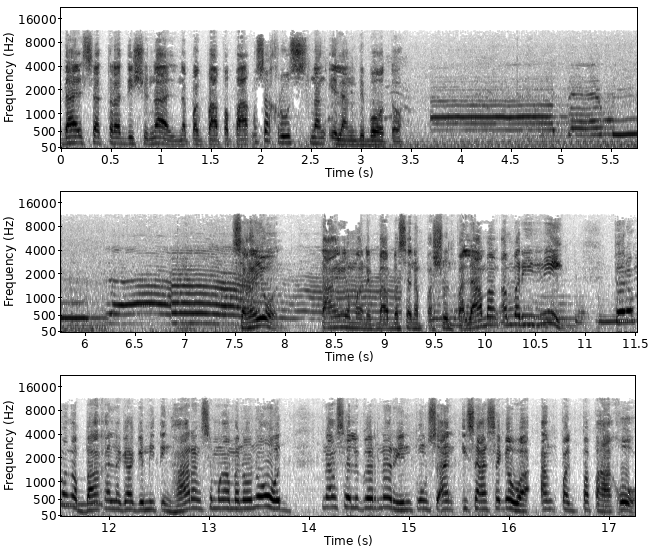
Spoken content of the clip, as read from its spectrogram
dahil sa tradisyonal na pagpapapako sa krus ng ilang deboto. Sa ngayon, tanging ang mga nagbabasa ng pasyon pa lamang ang maririnig. Pero mga bakal na gagamiting harang sa mga manonood, nasa lugar na rin kung saan isasagawa ang pagpapako.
